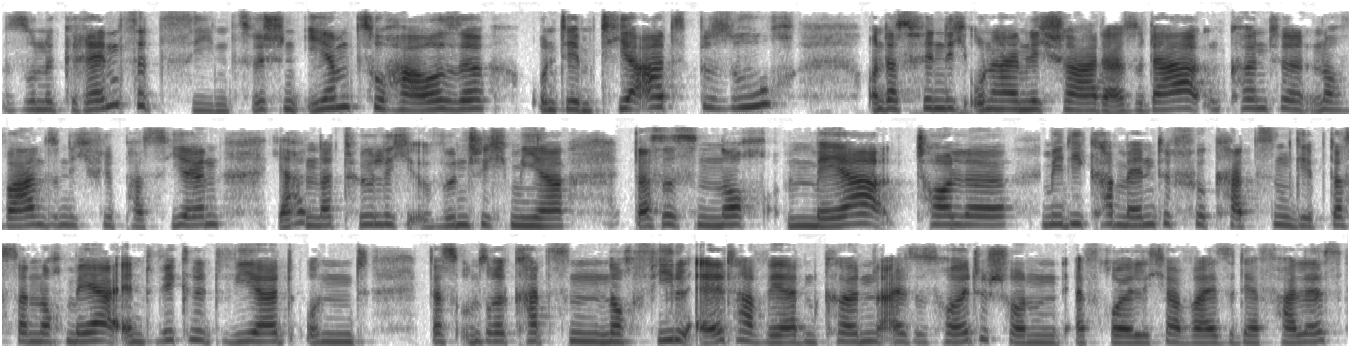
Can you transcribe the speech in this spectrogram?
so eine Grenze ziehen zwischen ihrem Zuhause und dem Tierarztbesuch. Und das finde ich unheimlich schade. Also da könnte noch wahnsinnig viel passieren. Ja, natürlich wünsche ich mir, dass es noch mehr tolle Medikamente für Katzen gibt, dass dann noch mehr entwickelt wird und dass unsere Katzen noch viel älter werden können können, als es heute schon erfreulicherweise der Fall ist.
